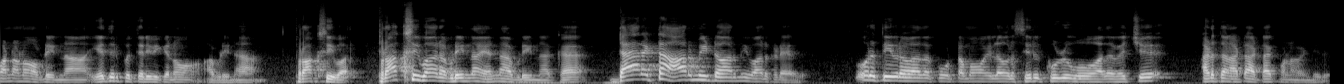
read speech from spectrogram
பண்ணணும் அப்படின்னா எதிர்ப்பு தெரிவிக்கணும் அப்படின்னா ப்ராக்சி வார் ப்ராக்சி வார் அப்படின்னா என்ன அப்படின்னாக்க டைரெக்டாக ஆர்மி டு ஆர்மி வார் கிடையாது. ஒரு தீவிரவாத கூட்டமோ இல்லை ஒரு சிறு குழுவோ அதை வச்சு அடுத்த நாட்டை அட்டாக் பண்ண வேண்டியது.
